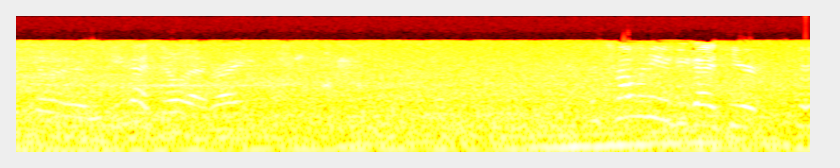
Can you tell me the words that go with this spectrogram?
futility. You guys know that, right? There's how many of you guys here to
